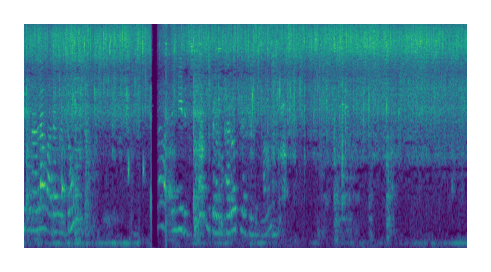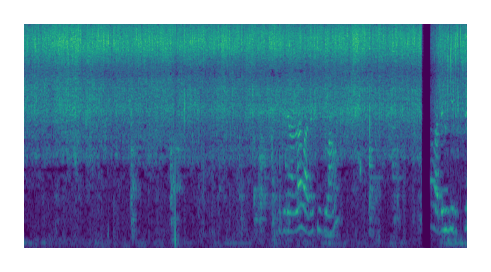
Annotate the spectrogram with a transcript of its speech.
இது நல்லா வதங்கட்டும். நல்லா வதங்கிடுச்சு. இப்போ நம்ம கருவேப்பிலை சேர்த்துக்கலாம். இது நல்லா வதக்கிக்கலாம். வதங்கிடுச்சு.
